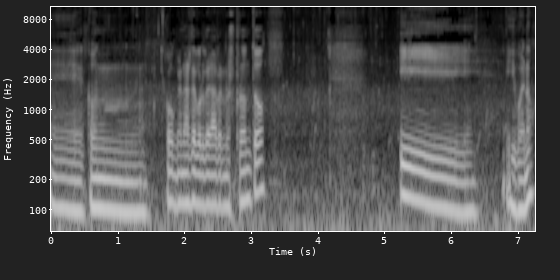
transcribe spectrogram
eh, con, ganas de volver a vernos pronto. Y, y bueno,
